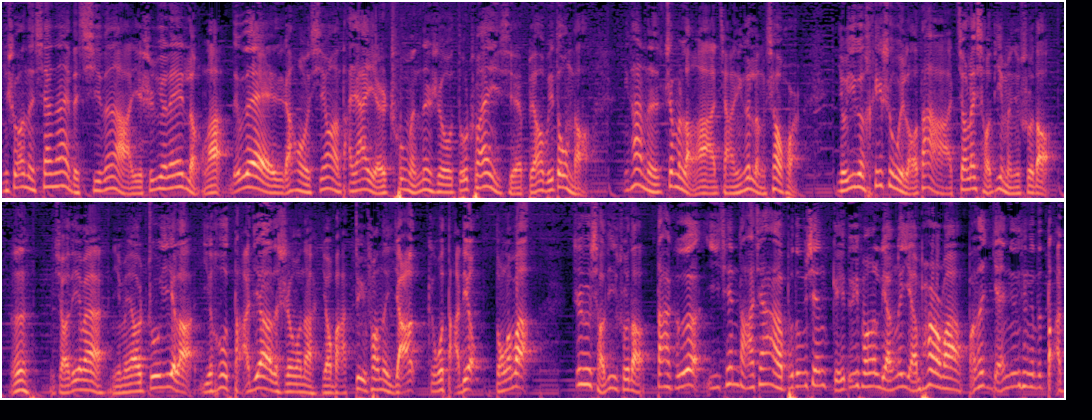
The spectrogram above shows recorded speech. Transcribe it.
你说呢？现在的气温啊，也是越来越冷了，对不对？然后希望大家也是出门的时候多穿一些，不要被冻到。你看呢，这么冷啊，讲一个冷笑话。有一个黑社会老大叫来小弟们，就说道：“嗯，小弟们，你们要注意了，以后打架的时候呢，要把对方的牙给我打掉，懂了吗？”这时候小弟说道：“大哥，以前打架不都先给对方两个眼泡吗？把他眼睛先给他打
